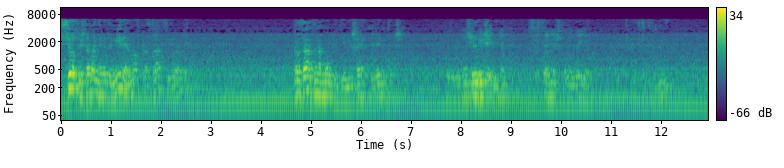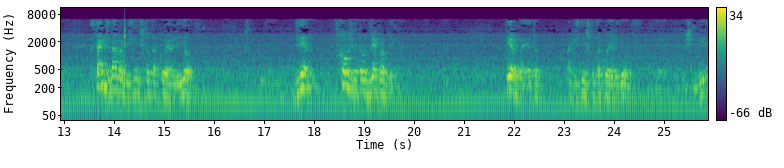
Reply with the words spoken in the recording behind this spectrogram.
все существование в этом мире, оно в пространстве и во времени. Пространство нам, может быть, не мешает, но время точно. Следующий состояние, что надоело. Естественно, нет. Останется нам объяснить, что такое алиот. Две, в скобочках скажу, две проблемы. Первое, это объяснить, что такое алиот в предыдущем мире.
